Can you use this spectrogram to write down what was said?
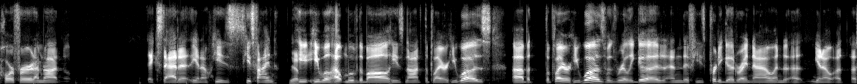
Horford. I'm not ecstatic. You know, he's he's fine. Yep. He he will help move the ball. He's not the player he was, uh, but the player he was was really good. And if he's pretty good right now, and uh, you know, a, a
